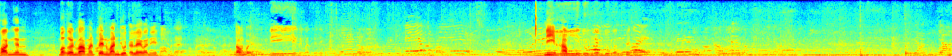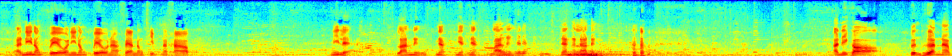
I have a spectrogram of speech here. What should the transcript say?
ถอนเงินบังเอิญว่ามันเป็นวันหยุดอะไรวันนี้ถอดมาได้ถอดมาได้ถอดมาได้ต้องไป นี่เดี๋ยวมาเซ็นอีกนี่ครับ นี่ดูเงินดูเงินไปได้อันนี้น้องเปลอันนี้น้องเปลนะ แฟนน้องทิพย์นะครับ นี่แหละล้านหนึ่งเนี่ยเนี่ยเนี่ยล้านหนึ่งเนี่ยเงินล้านหนึ่ง อันนี้ก็เพื่อนๆนะเ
